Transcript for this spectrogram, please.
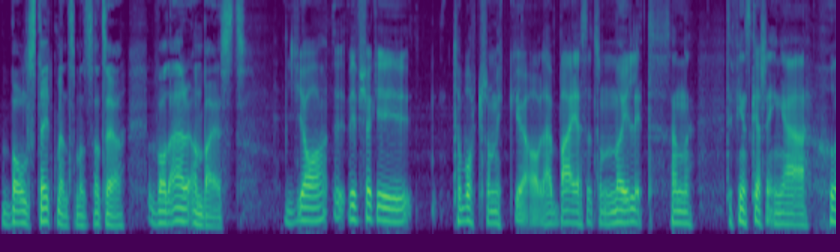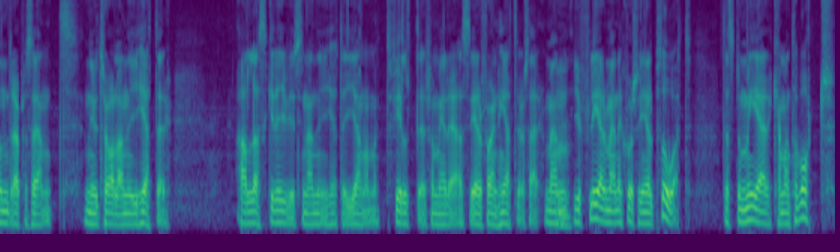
bold statement som man så att säga. Vad är unbiased? Ja, vi försöker ju ta bort så mycket av det här biaset som möjligt. Sen, det finns kanske inga 100% neutrala nyheter. Alla skriver sina nyheter genom ett filter som är deras erfarenheter och så här. Men Mm. ju fler människor som hjälps åt, desto mer kan man ta bort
